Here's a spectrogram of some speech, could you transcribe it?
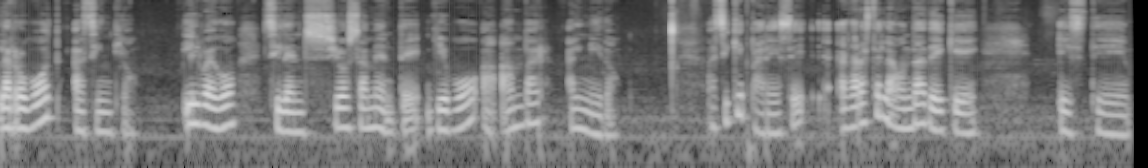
La robot asintió y luego silenciosamente llevó a Ámbar al nido. Así que parece, agarraste la onda de que este,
